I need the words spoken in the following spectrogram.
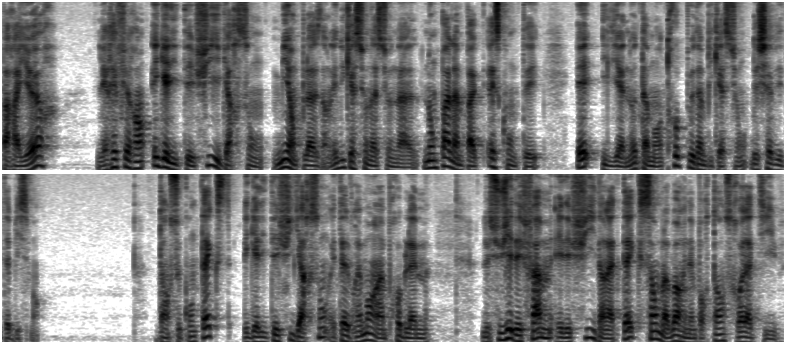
Par ailleurs, les référents égalité filles et garçons mis en place dans l'éducation nationale n'ont pas l'impact escompté et il y a notamment trop peu d'implication des chefs d'établissement. Dans ce contexte, l'égalité filles-garçons est-elle vraiment un problème? Le sujet des femmes et des filles dans la tech semble avoir une importance relative.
